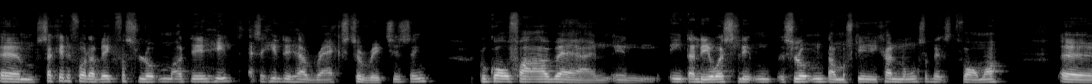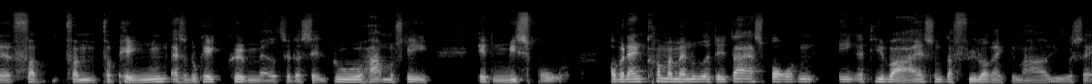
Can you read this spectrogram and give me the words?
øhm, så kan det få dig væk fra slummen, og det er helt, altså hele det her rags to riches, ikke? Du går fra at være en, en, en der lever i slummen, slummen, der måske ikke har nogen som helst former øh, for, for, for penge. Altså, du kan ikke købe mad til dig selv. Du har måske et misbrug. Og hvordan kommer man ud af det? Der er sporten en af de veje, som der fylder rigtig meget i USA.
